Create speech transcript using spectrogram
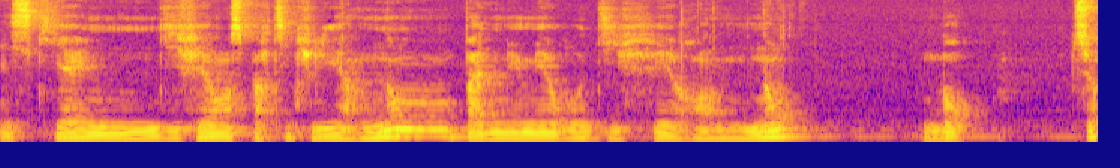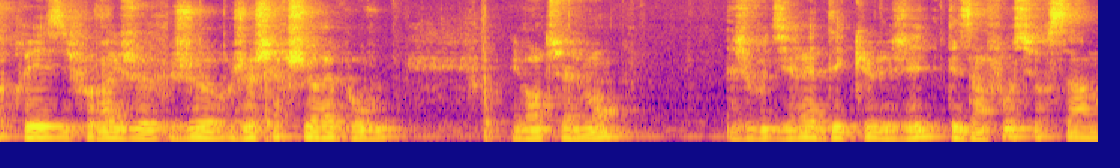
Est-ce qu'il y a une différence particulière? Non. Pas de numéro différent Non. Bon. Surprise, il faudra que je, je chercherai pour vous éventuellement. Je vous dirai dès que j'ai des infos sur ça.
